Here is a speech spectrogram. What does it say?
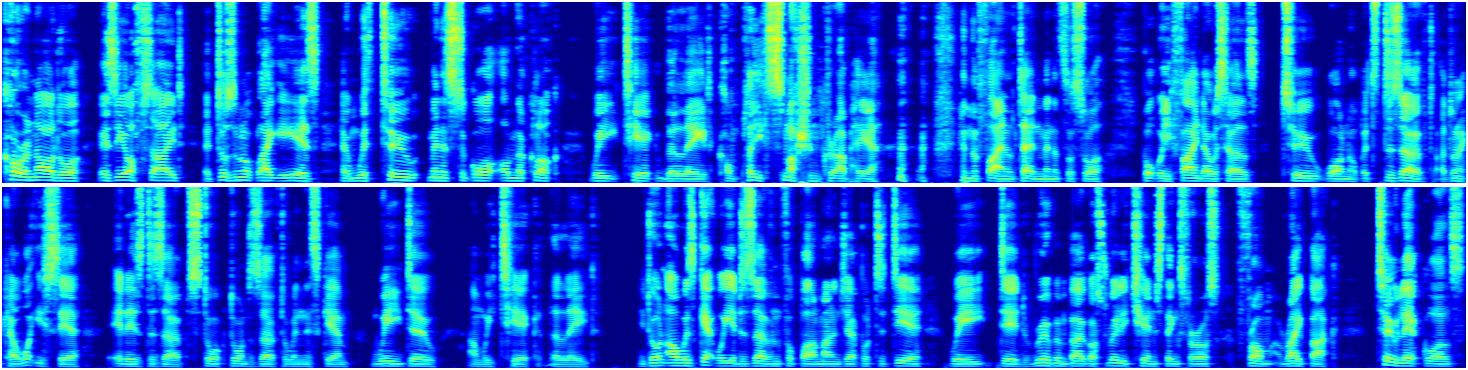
Coronado, is he offside? It doesn't look like he is. And with two minutes to go on the clock, we take the lead. Complete smash and grab here in the final 10 minutes or so. But we find ourselves 2-1 up. It's deserved. I don't care what you say. It is deserved. Stoke don't deserve to win this game. We do. And we take the lead. You don't always get what you deserve in Football Manager. But today we did. Ruben Burgos really changed things for us from right back. Two late goals.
